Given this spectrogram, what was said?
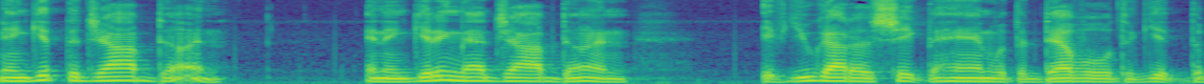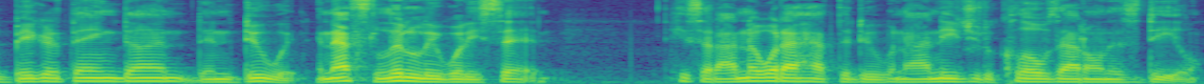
and get the job done. And in getting that job done, if you got to shake the hand with the devil to get the bigger thing done, then do it. And that's literally what he said. He said, I know what I have to do, and I need you to close out on this deal.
